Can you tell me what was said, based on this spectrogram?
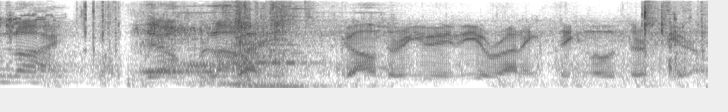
online. They're blind. Counter UAV running signal interference.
